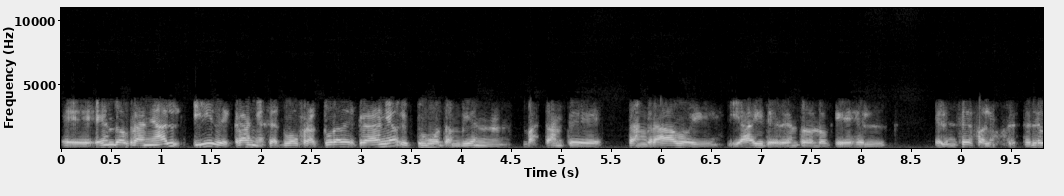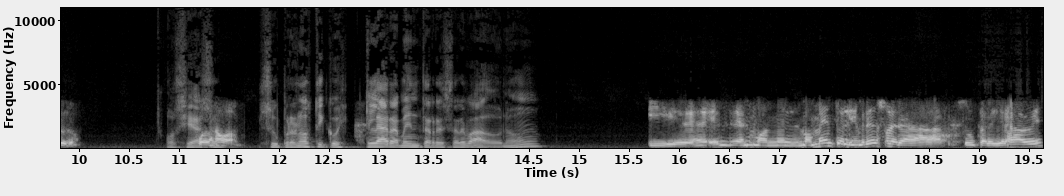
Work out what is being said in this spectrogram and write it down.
eh, endocraneal y de cráneo, o sea, tuvo fractura de cráneo y tuvo también bastante sangrado y, aire dentro de lo que es el, el encéfalo, el cerebro. O sea, su, pronóstico es claramente reservado, ¿no? Y en, el momento del ingreso era súper grave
